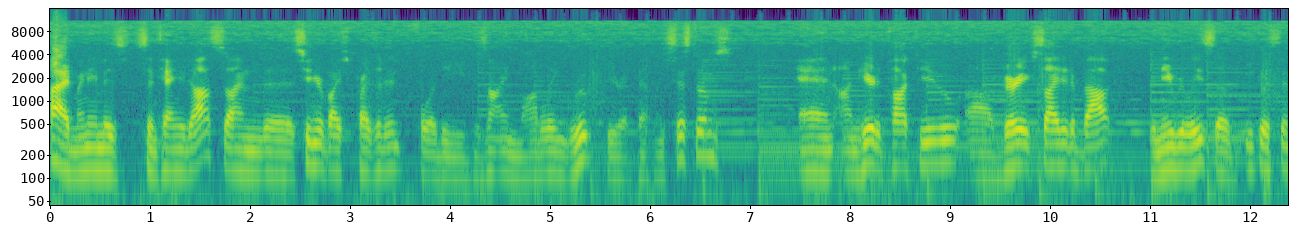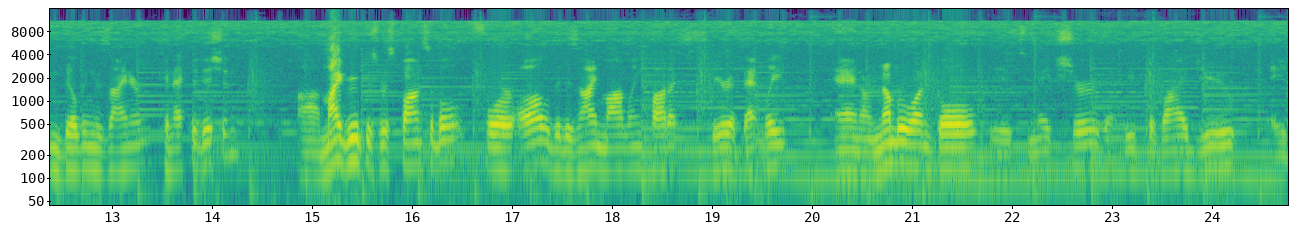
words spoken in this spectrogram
Hi, my name is Santanu Das. I'm the Senior Vice President for the Design Modeling Group here at Bentley Systems. And I'm here to talk to you, uh, very excited about the new release of AECOsim Building Designer Connect Edition. Uh, my group is responsible for all of the design modeling products here at Bentley. And our number one goal is to make sure that we provide you a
